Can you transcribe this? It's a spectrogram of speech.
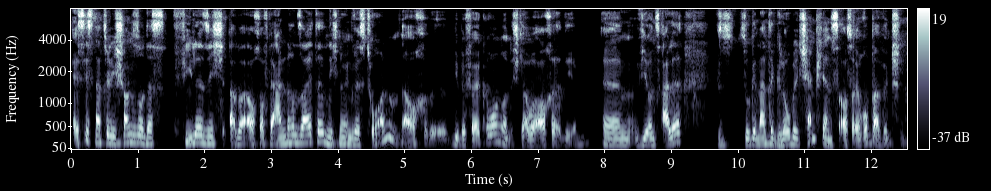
Es ist natürlich schon so, dass viele sich aber auch auf der anderen Seite, nicht nur Investoren, auch äh, die Bevölkerung und ich glaube auch äh, die, äh, wir uns alle, sogenannte Global Champions aus Europa wünschen.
